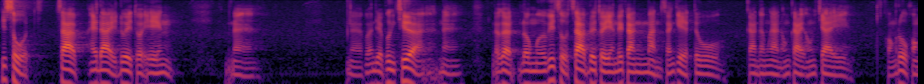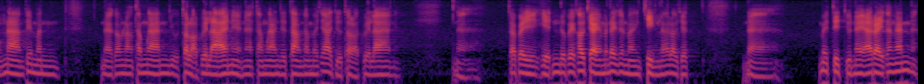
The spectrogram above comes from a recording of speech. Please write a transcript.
พิสูจน์ทราบให้ได้ด้วยตัวเองนะนะเพราะอย่าพิ่งเชื่อนะแล้วก็ลงมือพิสูจน์ทราบด้วยตัวเองด้วยการหมั่นสังเกตดูการทำงานของกายของใจของรูปของนามที่มัน นะกำลังทำงานอยู่ตลอดเวลาเนี่ยนะทำงานอยู่ตามธรรมชาติอยู่ตลอดเวลาเนี่ยนะถ้าไปเห็นหรือไปเข้าใจมันได้ขึ้นมาจริงๆแล้วเราจะนะไม่ติดอยู่ในอะไรทั้งนั้นนะ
